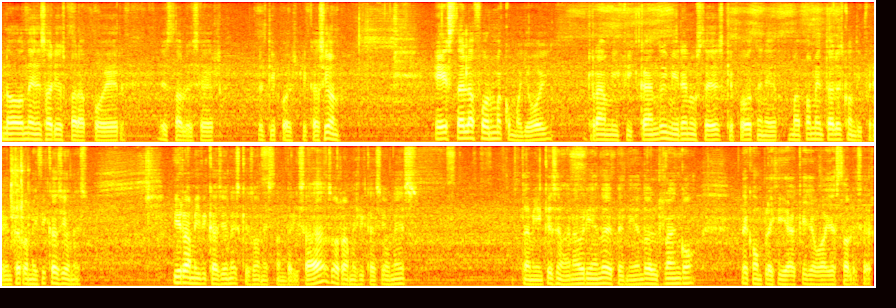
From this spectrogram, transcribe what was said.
nodos necesarios para poder establecer el tipo de explicación. Esta es la forma como yo voy ramificando y miren ustedes que puedo tener mapas mentales con diferentes ramificaciones y ramificaciones que son estandarizadas o ramificaciones también que se van abriendo dependiendo del rango de complejidad que yo vaya a establecer.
